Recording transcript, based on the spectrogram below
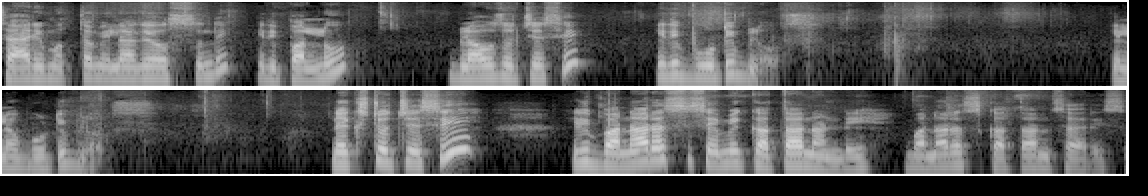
శారీ మొత్తం ఇలాగే వస్తుంది. ఇది పళ్ళు. బ్లౌజ్ వచ్చేసి ఇది బూటీ బ్లౌజ్. ఇలా బూటీ బ్లౌజ్. నెక్స్ట్ వచ్చేసి ఇది బనారస్ సెమీ కథాన్ అండి బనారస్ కథాన్ శారీస్.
